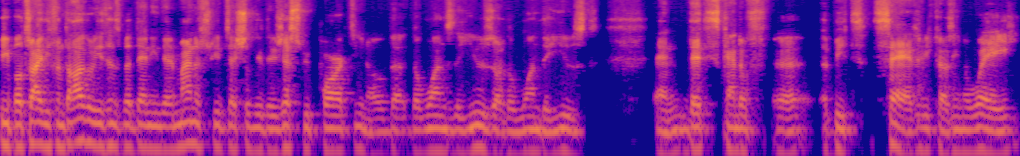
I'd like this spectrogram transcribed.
people try different algorithms, but then in their manuscripts, actually, they just report, you know, the, the ones they use or the one they used. And that's kind of uh, a bit sad because in a way,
